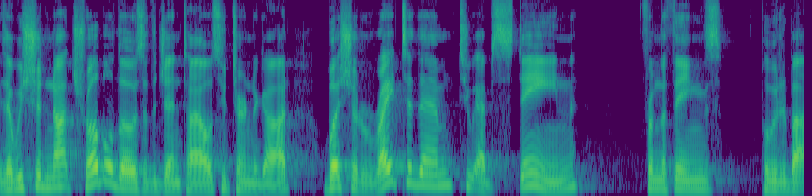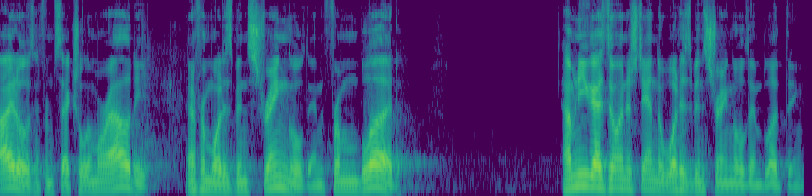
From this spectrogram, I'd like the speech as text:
is that we should not trouble those of the Gentiles who turn to God, but should write to them to abstain from the things polluted by idols, and from sexual immorality, and from what has been strangled, and from blood. How many of you guys don't understand the what has been strangled and blood thing?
